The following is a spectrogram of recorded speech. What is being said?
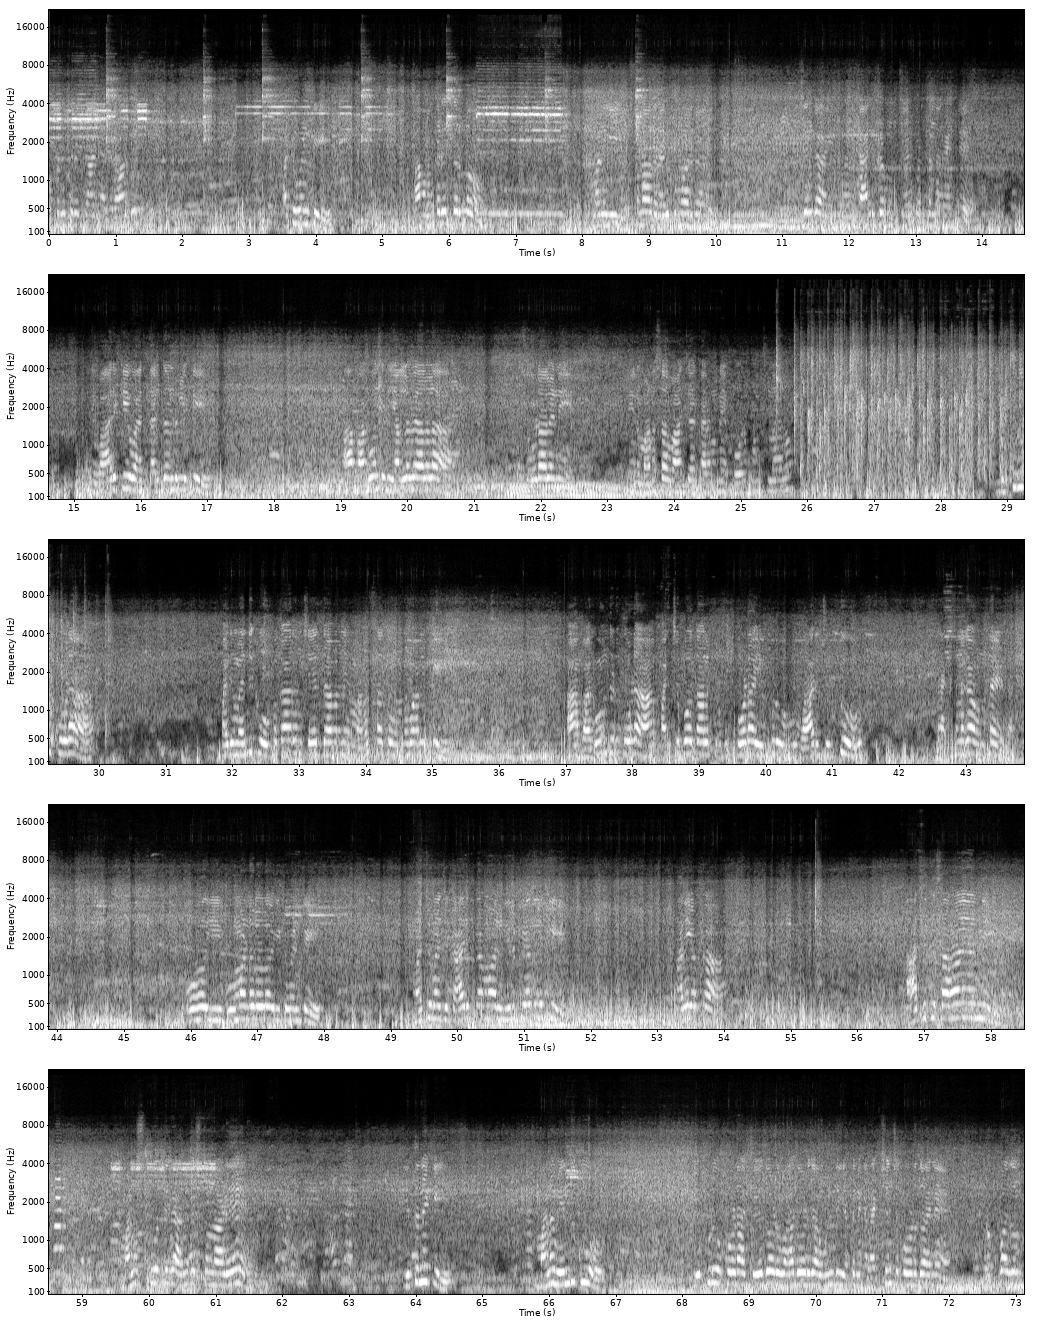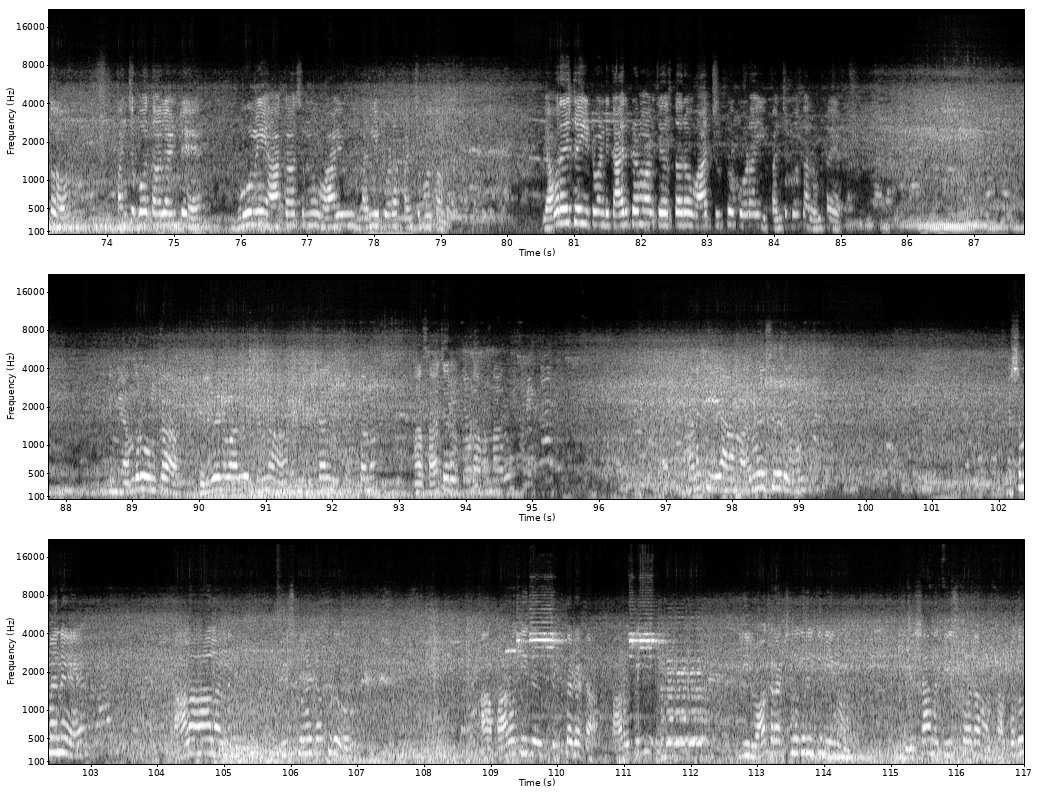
ఒకరిద్దరికి కానీ అది రాదు అటువంటి ఆ ఒకరిద్దరిలో మన ఈ విశ్వనాథ్ రవికుమార్ గారు నిజంగా ఇటువంటి కార్యక్రమం చేపడుతున్నారంటే ఇది వారికి వారి తల్లిదండ్రులకి ఆ భగవంతుడు ఎల్లవేళలా చూడాలని నేను మనసా వాంఛా కోరుకుంటున్నాను. ఎప్పుడూ కూడా పది మందికి ఉపకారం చేద్దామనే మనస్తత్వం ఉన్న వాళ్ళకి ఆ భగవంతుడు కూడా పంచభూతాల కూడా ఎప్పుడు వారి చుట్టూ రక్షణగా ఉంటాయట. ఓహో ఈ భూమండలంలో ఇటువంటి మంచి మంచి కార్యక్రమాలు నిరుపేదలకి తన యొక్క ఆర్థిక సహాయాన్ని మనస్ఫూర్తిగా అందిస్తున్నాడే. ఇతనికి మనం ఎందుకు ఎప్పుడూ కూడా చేదోడు వాదోడుగా ఉండి ఇతనికి రక్షించకూడదు అనే దృక్పథంతో పంచభూతాలు అంటే భూమి ఆకాశము వాయువు ఇవన్నీ కూడా పంచభూతాలు. ఎవరైతే ఇటువంటి కార్యక్రమాలు చేస్తారో వారి చుట్టూ కూడా ఈ పంచభూతాలు ఉంటాయట. మీ అందరూ ఇంకా తెలివైన వాళ్ళు చిన్న రెండు విషయాలు చెప్తాను. నా సహచరులు కూడా ఉన్నారు. మనకి ఆ పరమేశ్వరుడు విషమనే ఆలహాలను తీసుకునేటప్పుడు ఆ పార్వతీదేవి చెప్తాడట పార్వతి ఈ లోకరక్షణ గురించి నేను ఈ విషయాన్ని తీసుకోవడం తప్పదు.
